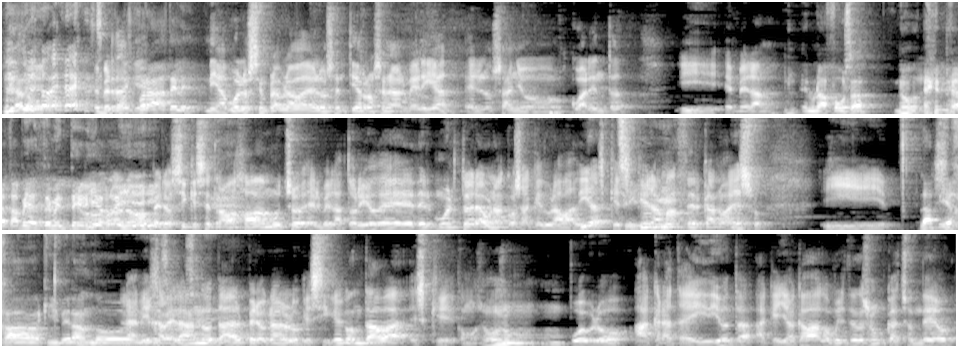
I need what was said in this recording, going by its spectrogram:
Como, Es verdad como que fuera la tele. mi abuelo siempre hablaba de los entierros en Almería en los años 40 y en verano. En una fosa, ¿no? En la tapia del cementerio. No, no, no, y- pero sí que se trabajaba mucho. El velatorio de- del muerto era una cosa que duraba días, que sí, Sí. que era más cercano a eso. Y La vieja aquí velando. la vieja eso, velando sí. tal, pero claro, lo que sí que contaba es que como somos un, un pueblo ácrata e idiota, aquello acaba convirtiéndose en un cachondeo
